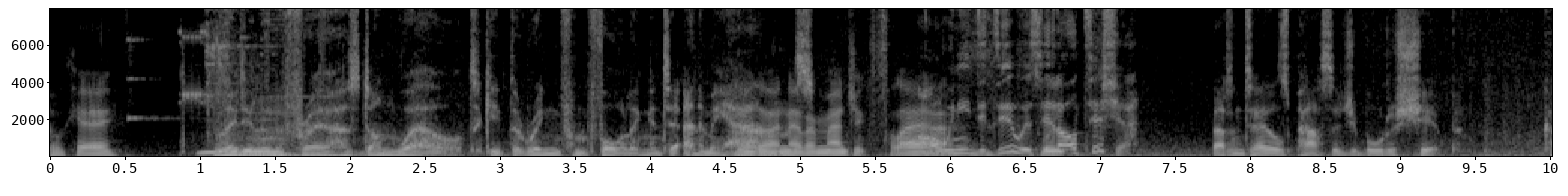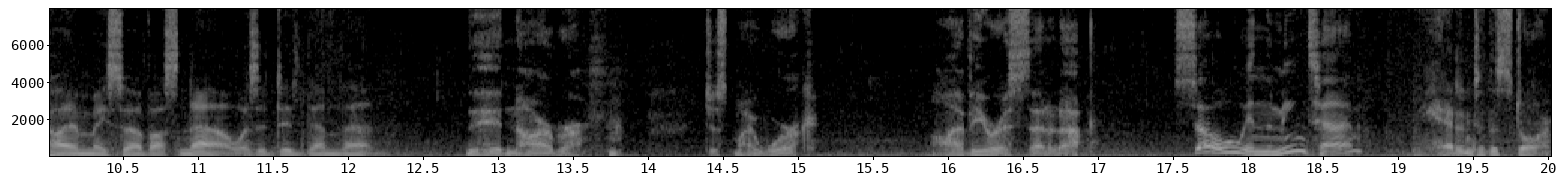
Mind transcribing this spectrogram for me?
Okay. Lady Lunafreya has done well to keep the ring from falling into enemy hands. another magic flash. All we need to do is hit Altissia. That entails passage aboard a ship. Caem may serve us now as it did them then. The hidden harbor. Just my work. I'll have Iris set it up. So, in the meantime, Head into the storm.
